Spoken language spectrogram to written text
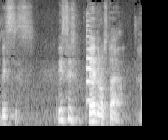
This is this is Pedro style.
